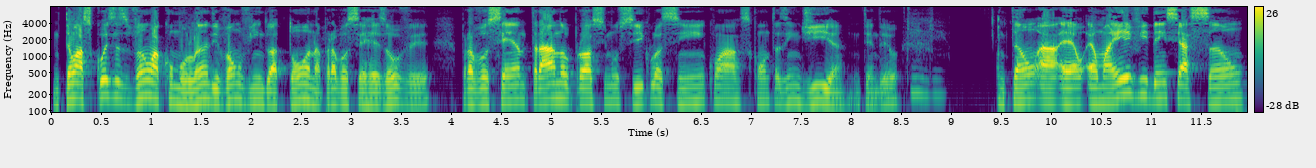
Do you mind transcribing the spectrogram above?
Então as coisas vão acumulando e vão vindo à tona para você resolver, para você entrar no próximo ciclo assim com as contas em dia, entendeu? Entendi. Então, a, é, é, uma evidenciação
